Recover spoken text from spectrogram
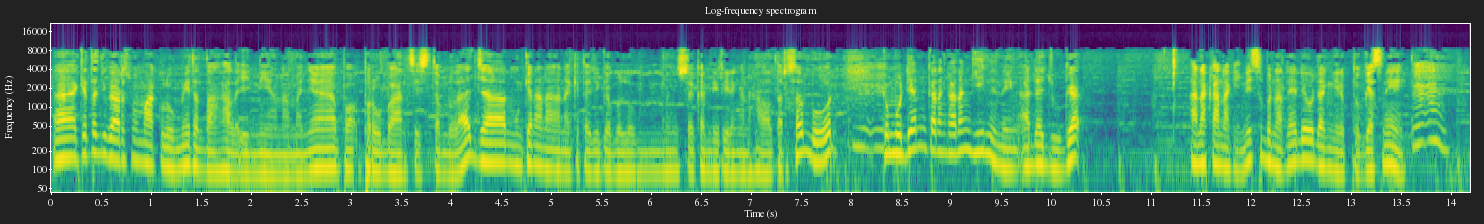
eh, kita juga harus memaklumi tentang hal ini yang namanya pe- perubahan sistem belajar. Mungkin anak-anak kita juga belum menyesuaikan diri dengan hal tersebut. Kemudian kadang-kadang gini nih, ada juga anak-anak ini sebenarnya dia udah ngirim tugas nih. Mm-mm.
